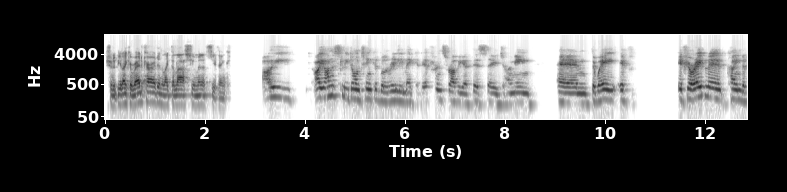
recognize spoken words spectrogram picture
Should it be like a red card in like the last few minutes? Do you think? I I honestly don't think it will really make a difference, Robbie, at this stage. I mean, um, the way if if you're able to kind of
